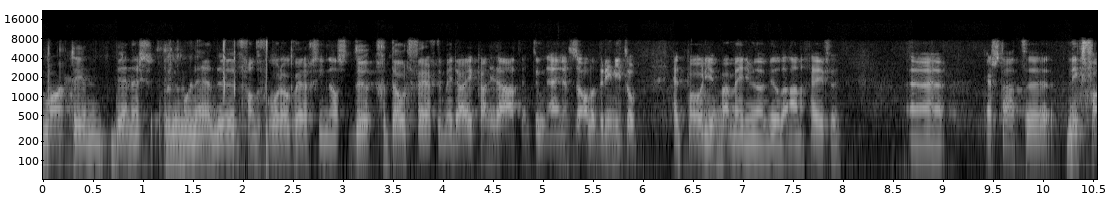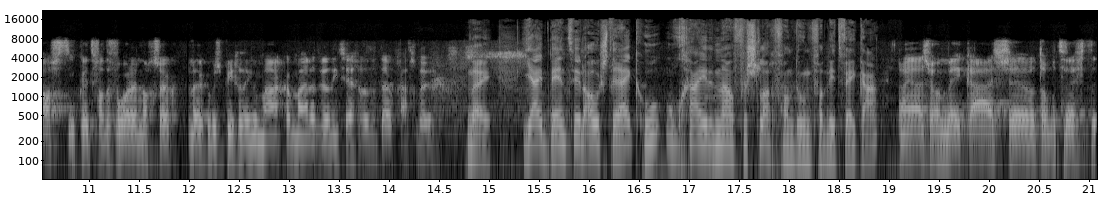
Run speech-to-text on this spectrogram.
Martin, Dennis en Dumoulin de, van tevoren ook werden gezien als de gedoodverfde medaillekandidaat. En toen eindigden ze alle drie niet op het podium, waarmee hij wilde aangeven er staat uh, niks vast. Je kunt van tevoren nog zulke leuke bespiegelingen maken, maar dat wil niet zeggen dat het ook gaat gebeuren. Nee. Jij bent in Oostenrijk. Hoe, hoe ga je er nou verslag van doen van dit WK? Nou ja, zo'n WK is uh, wat dat betreft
